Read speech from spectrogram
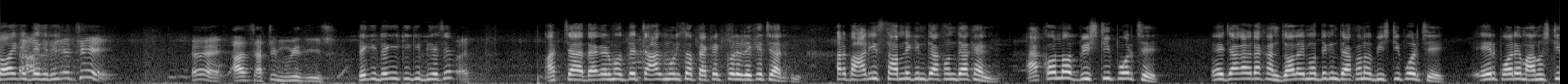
সবাইকে দেখে দিয়েছে? হ্যাঁ আর চারটি মুড়ি দিয়েছে। দেখি দেখি কি কি দিয়েছে। আচ্ছা ব্যাগের মধ্যে চাল মুড়ি সব প্যাকেট করে রেখেছে আর কি। আর বাড়ির সামনে কিন্তু এখন দেখেন এখনও বৃষ্টি পড়ছে। এই জায়গায় দেখেন জলের মধ্যে কিন্তু এখনও বৃষ্টি পড়ছে। এরপরে মানুষটি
